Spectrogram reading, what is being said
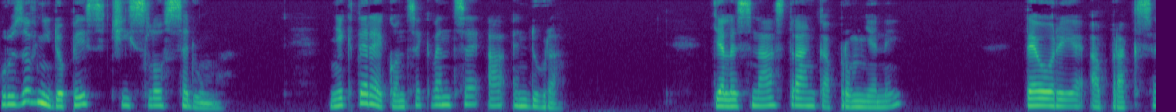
Kurzovní dopis číslo 7. Některé konsekvence a endura. Tělesná stránka proměny, teorie a praxe,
